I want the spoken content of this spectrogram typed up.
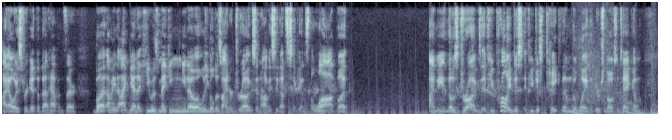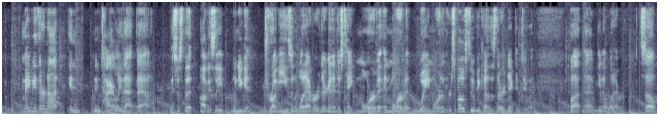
I always forget that that happens there. But I mean, I get it. He was making, you know, illegal designer drugs, and obviously that's against the law. But I mean, those drugs, if you probably just if you just take them the way that you're supposed to take them, maybe they're not in, entirely that bad. It's just that obviously when you get druggies and whatever, they're gonna just take more of it and more of it, way more than they're supposed to because they're addicted to it. But uh, you know, whatever. So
